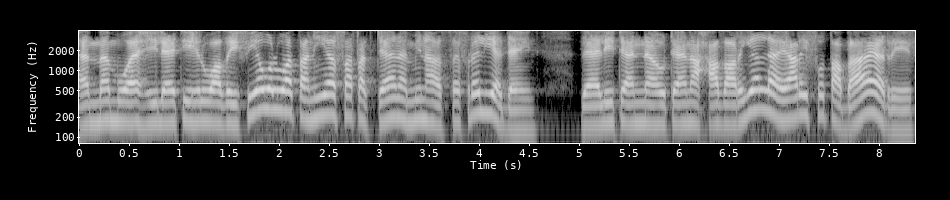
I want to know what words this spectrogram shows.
أما مؤهلاته الوظيفية والوطنية فقد كان منها صفر اليدين ذلك أنه كان حضاريا لا يعرف طبائع الريف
